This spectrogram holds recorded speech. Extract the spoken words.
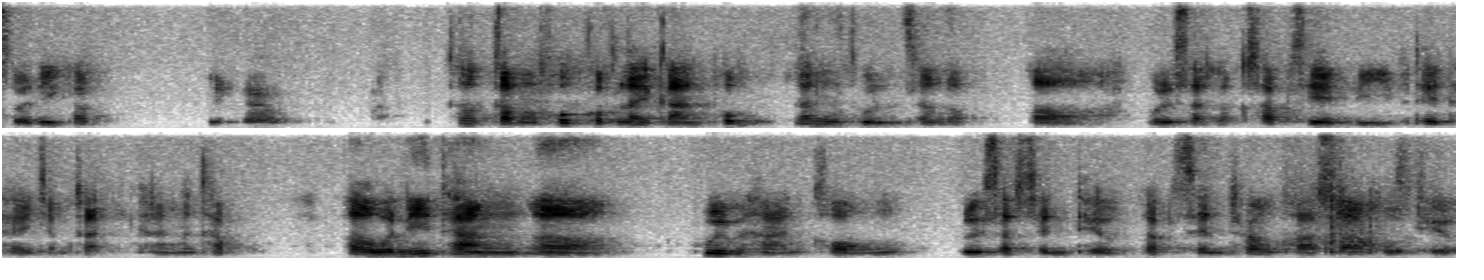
สวัสดีครับก็กลับมาพบกับรายการพบนักลงทุนสำหรับบริษัทหลักทรัพย์ CMB ประเทศไทยจำกัดอีกครั้งนะครับ วันนี้ทางผู้บริหารของบริษัทเซนเทลครับ Central Plaza Hotel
